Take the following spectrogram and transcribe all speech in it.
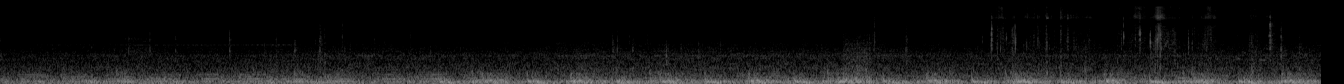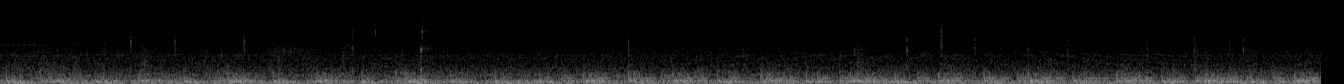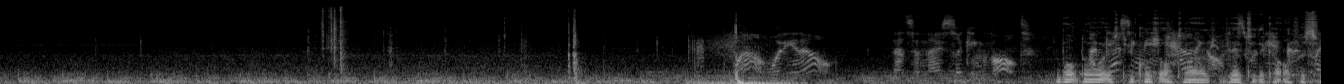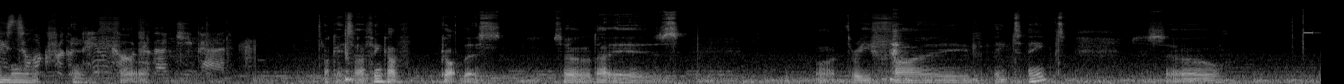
Wow, what do you know? That's a nice looking vault. Door is to be closed at all times. Refer to the be a account good office for more look for the pin code info. for. Okay, so I think I've got this. So that is what three five eight eight. So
